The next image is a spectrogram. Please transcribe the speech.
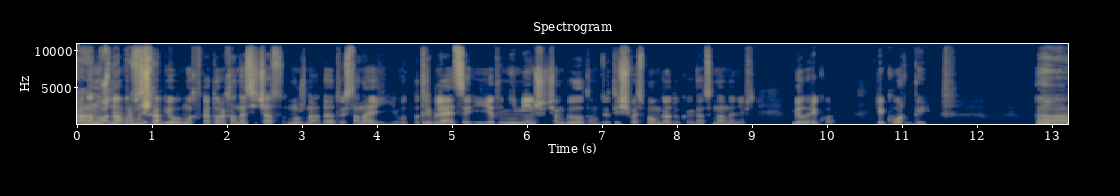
Она А, нужна падает вот в тех объемах, в которых она сейчас нужна, да, то есть она и вот потребляется, и это не меньше, чем было там в 2008 году, когда цена на нефть била рекорд, рекорды. А,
